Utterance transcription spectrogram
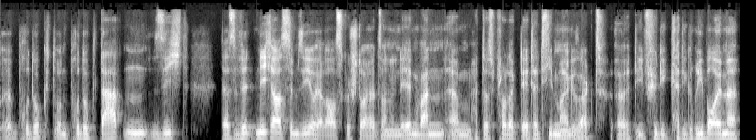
äh, Produkt- und Produktdatensicht, das wird nicht aus dem SEO herausgesteuert, sondern irgendwann ähm, hat das Product Data Team mal gesagt, äh, die für die Kategoriebäume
